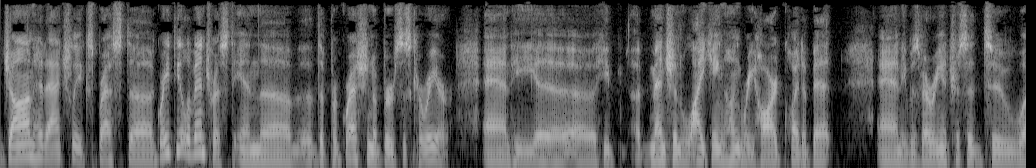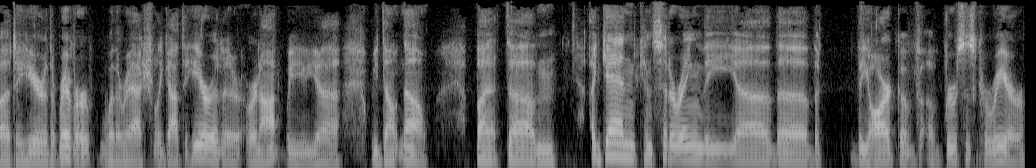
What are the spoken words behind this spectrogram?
John had actually expressed a great deal of interest in the the, progression of Bruce's career, and he uh he mentioned liking Hungry Heart quite a bit, and he was very interested to uh, to hear the River. Whether we actually got to hear it or, or not, we uh, we don't know. But um, again, considering the uh, the the the arc of, of Bruce's career,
